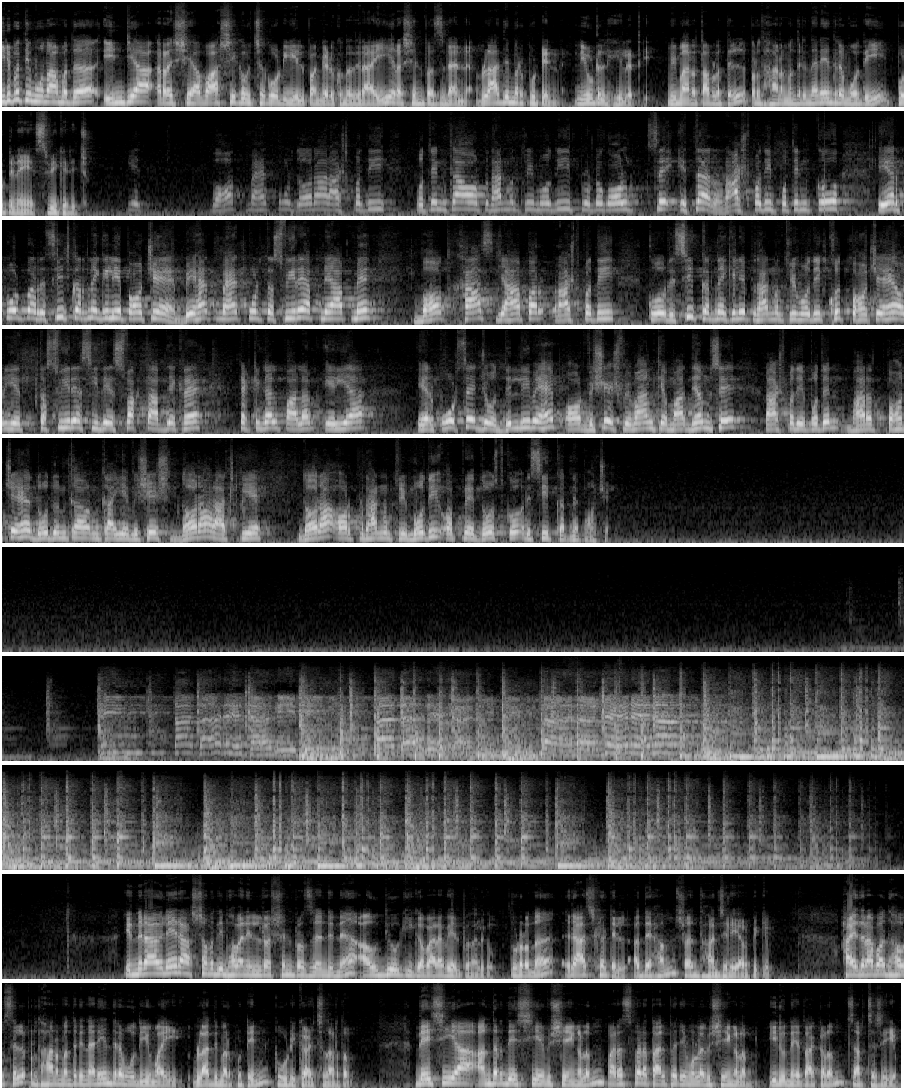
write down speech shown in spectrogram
ഇരുപത്തിമൂന്നാമത് India, Russia വാർഷിക ഉച്ചകോടിയിൽ പങ്കെടുക്കുന്നതിനായി റഷ്യൻ പ്രസിഡന്റ് വ്ളാദിമിർ പുടിൻ ന്യൂഡൽഹിയിലെത്തി. വിമാനത്താവളത്തിൽ പ്രധാനമന്ത്രി നരേന്ദ്രമോദി പുടിനെ സ്വീകരിച്ചു. बहुत महत्वपूर्ण दौरा राष्ट्रपति पुतिन का और प्रधानमंत्री मोदी प्रोटोकॉल से इतर राष्ट्रपति पुतिन को एयरपोर्ट पर रिसीव करने के लिए पहुँचे हैं। बेहद महत्वपूर्ण तस्वीरें अपने आप में बहुत खास यहाँ पर राष्ट्रपति को रिसीव करने के लिए प्रधानमंत्री मोदी खुद पहुँचे हैं और ये तस्वीरें सीधे इस वक्त आप देख रहे हैं। टेक्निकल पालम एरिया एयरपोर्ट से, जो दिल्ली में है, और विशेष विमान के माध्यम से राष्ट्रपति पुतिन भारत पहुँचे हैं। दो दिन का उनका ये विशेष दौरा, राजकीय दौरा, और प्रधानमंत्री मोदी अपने दोस्त को रिसीव करने पहुँचे। ഇന്ന് രാവിലെ രാഷ്ട്രപതി ഭവനിൽ റഷ്യൻ പ്രസിഡന്റിന് ഔദ്യോഗിക വരവേൽപ്പ് നൽകും. തുടർന്ന് രാജ്ഘട്ടിൽ അദ്ദേഹം ശ്രദ്ധാഞ്ജലി അർപ്പിക്കും. ഹൈദരാബാദ് ഹൌസിൽ പ്രധാനമന്ത്രി നരേന്ദ്രമോദിയുമായി വ്ളാദിമിർ പുടിൻ കൂടിക്കാഴ്ച നടത്തും. ദേശീയ അന്തർദേശീയ വിഷയങ്ങളും പരസ്പര താൽപ്പര്യമുള്ള വിഷയങ്ങളും ഇരു നേതാക്കളും ചർച്ച ചെയ്യും.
